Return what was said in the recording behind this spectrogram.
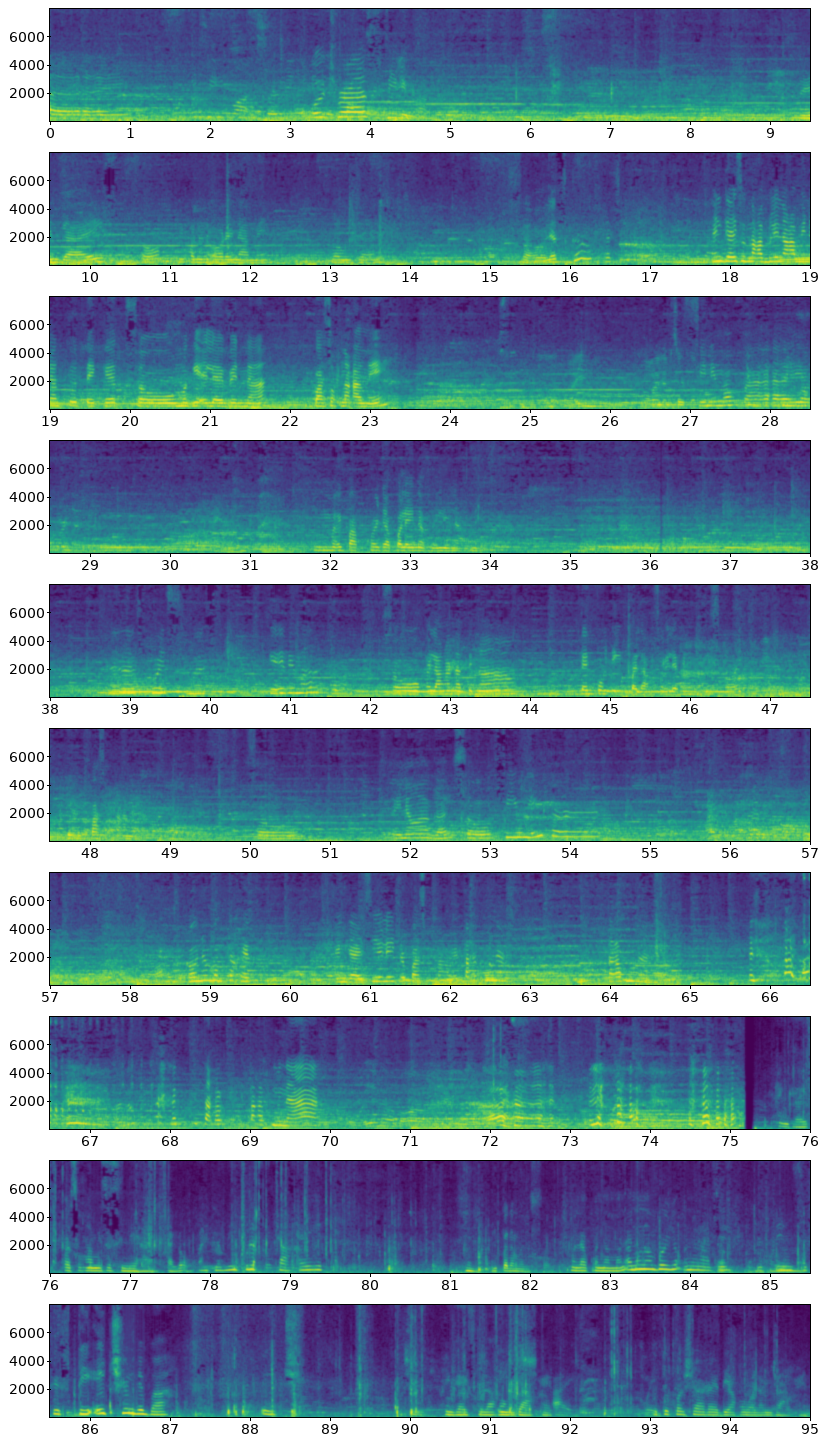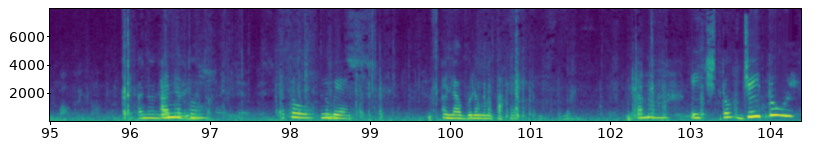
panonoorin namin. Frozen. So, let's go. Let's go. Ayun guys, so nakabili na kami ng 2 tickets. So, mag 11 na. Pasok na kami. Cinema 5. Yung may popcorn na pala yung nabili namin. Kailangan natin ng 10.48 pa lang. So, 11 will start. Yan, pasok na kami. So, ayun na nga guys. So, see you later. Ikaw na magtakip. And guys, see you later. Pasok na kami. Takip mo na. Takip mo na. takip, takip mo na. Ayan guys, pasok kami sa sinihan sa loob. Ang lamig ko lang jacket. Hindi pa naman siya. Wala pa naman. Ano number yung ano natin? 50. H yun, di ba? H. Ayan guys, wala akong jacket. Buti pa siya ready ako walang jacket. Anong Ano to? Ito, ano ba yan? Ang labo ng mata ko. H to? J to eh.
